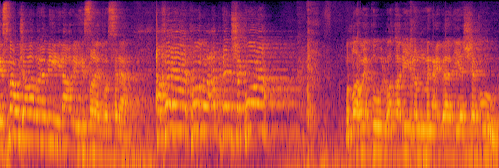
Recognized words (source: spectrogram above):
اسمعوا جواب نبينا عليه الصلاة والسلام. أفلا يكون عبدا شكورا؟ والله يقول وقليل من عبادي الشكور.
